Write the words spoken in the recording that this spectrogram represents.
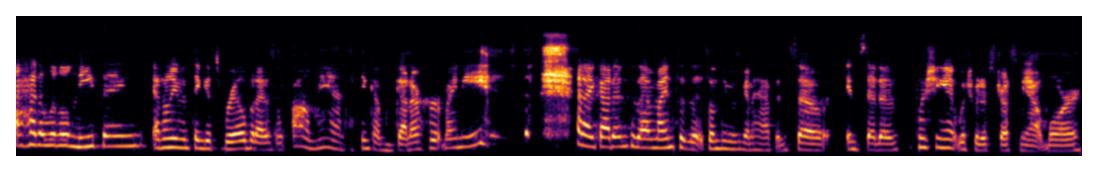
I had a little knee thing. I don't even think it's real, but I was like, oh man, I think I'm gonna hurt my knee. and I got into that mindset that something was going to happen. So instead of pushing it, which would have stressed me out more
